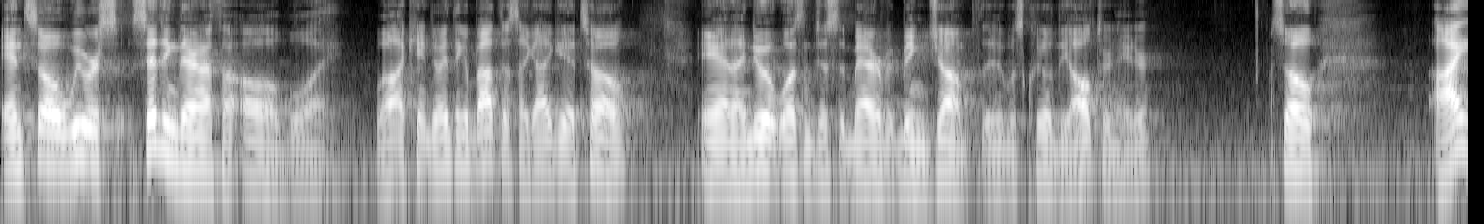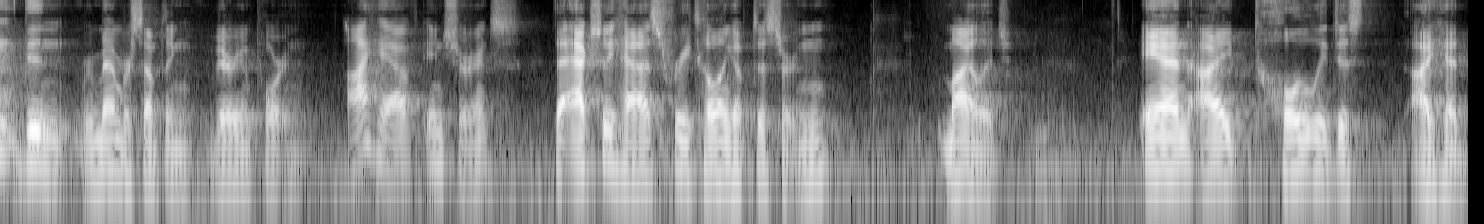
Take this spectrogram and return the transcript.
And so we were sitting there, and I thought, oh boy, well, I can't do anything about this. I got to get a tow. And I knew it wasn't just a matter of it being jumped, it was clearly the alternator. So I didn't remember something very important. I have insurance that actually has free towing up to a certain mileage. And I totally just, I had,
